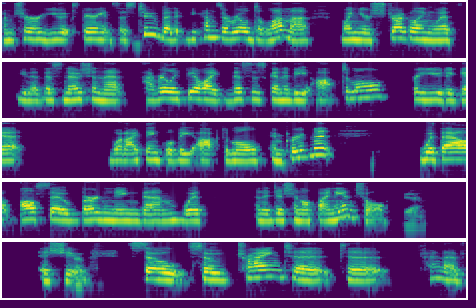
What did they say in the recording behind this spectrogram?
I'm sure you experience this too, but it becomes a real dilemma when you're struggling with, you know, this notion that I really feel like this is going to be optimal for you to get what I think will be optimal improvement without also burdening them with an additional financial yeah. issue. Yeah. So so trying to to kind of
